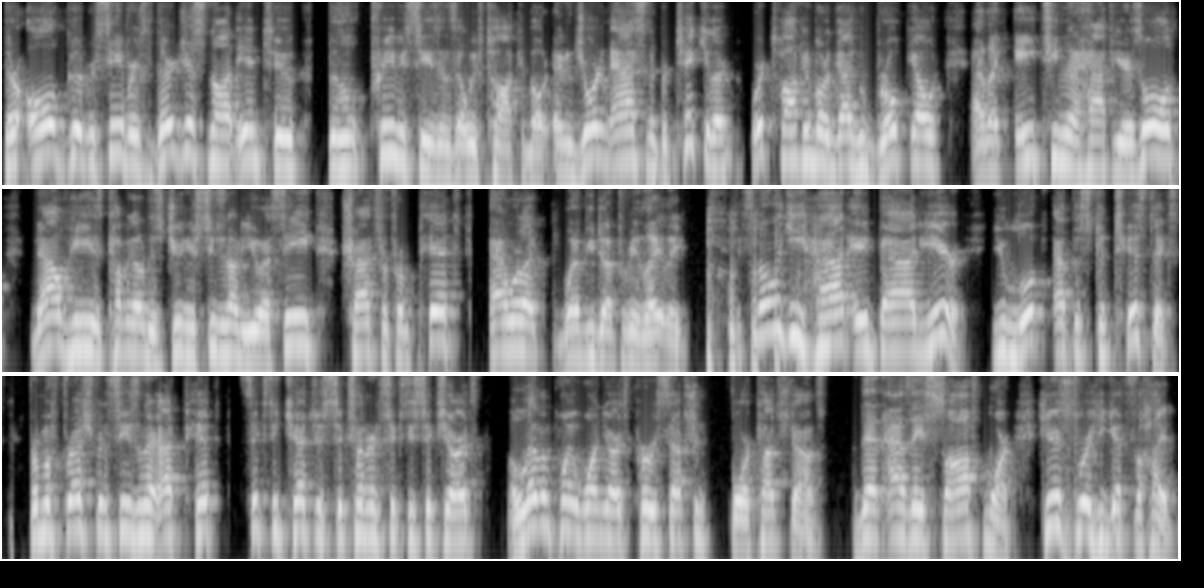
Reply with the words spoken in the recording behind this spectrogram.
They're all good receivers. They're just not into the previous seasons that we've talked about. And Jordan Addison in particular, we're talking about a guy who broke out at like 18 and a half years old. Now he's coming out of his junior season out of USC, transferred from Pitt. And we're like, what have you done for me lately? it's not like he had a bad year. You look at the statistics from a freshman season there at Pitt 60 catches, 666 yards, 11.1 yards per reception, four touchdowns. Then, as a sophomore, here's where he gets the hype.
